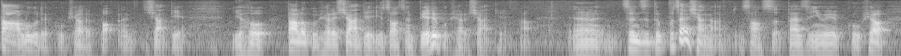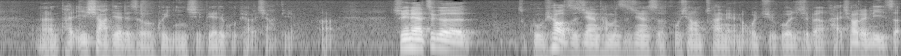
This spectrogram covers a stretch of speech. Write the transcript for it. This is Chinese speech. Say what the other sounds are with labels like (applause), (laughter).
大陆的股票的暴嗯下跌，以后大陆股票的下跌又造成别的股票的下跌啊，嗯，甚至都不在香港上市，但是因为股票，嗯，它一下跌的时候会引起别的股票的下跌啊，所以呢，这个股票之间它们之间是互相串联的。我举过日本海啸的例子，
